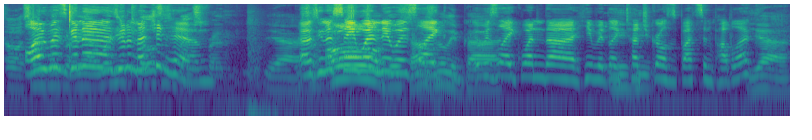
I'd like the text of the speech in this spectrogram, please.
Uh, Oh, I was Pepper, gonna- where I was gonna mention him. Yeah. I was gonna Oh, say when it that was was like really it was like when the he would like He- touch he- girls' butts in public. Yeah.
